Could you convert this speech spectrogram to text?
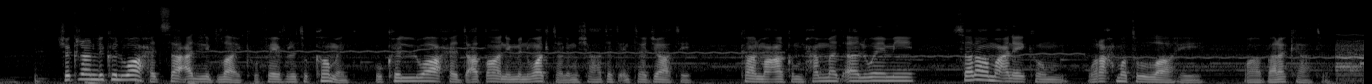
شكرا لكل واحد ساعدني ب like و favorite و comment وكل واحد عطاني من وقته لمشاهدة إنتاجاتي. كان معاكم محمد الويمي سلام عليكم ورحمة الله وبركاته.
